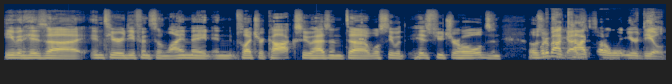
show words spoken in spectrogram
even his uh, interior defensive line mate in Fletcher Cox, who hasn't. Uh, we'll see what his future holds. And those. What about Cox on a one-year deal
